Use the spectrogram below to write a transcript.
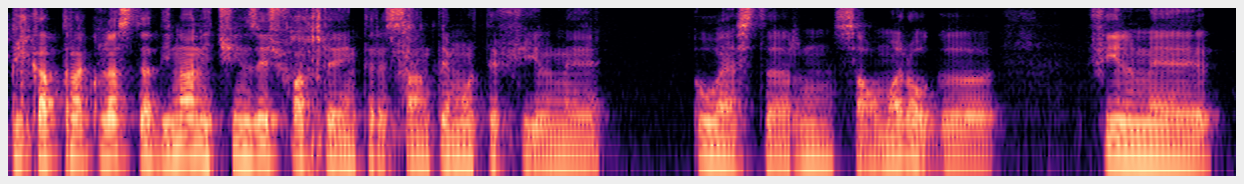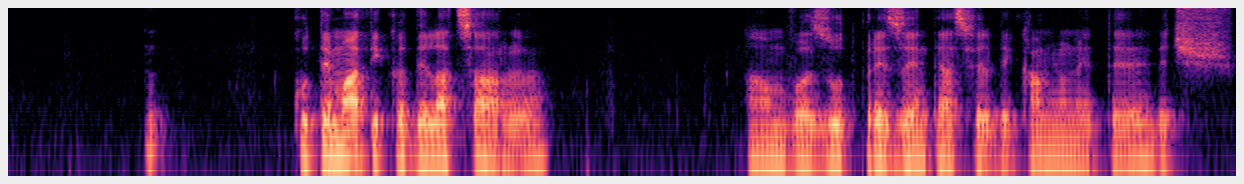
Pick-up track-urile astea din anii 50 foarte interesante, multe filme western sau, mă rog, filme cu tematică de la țară. Am văzut prezente astfel de camionete, deci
